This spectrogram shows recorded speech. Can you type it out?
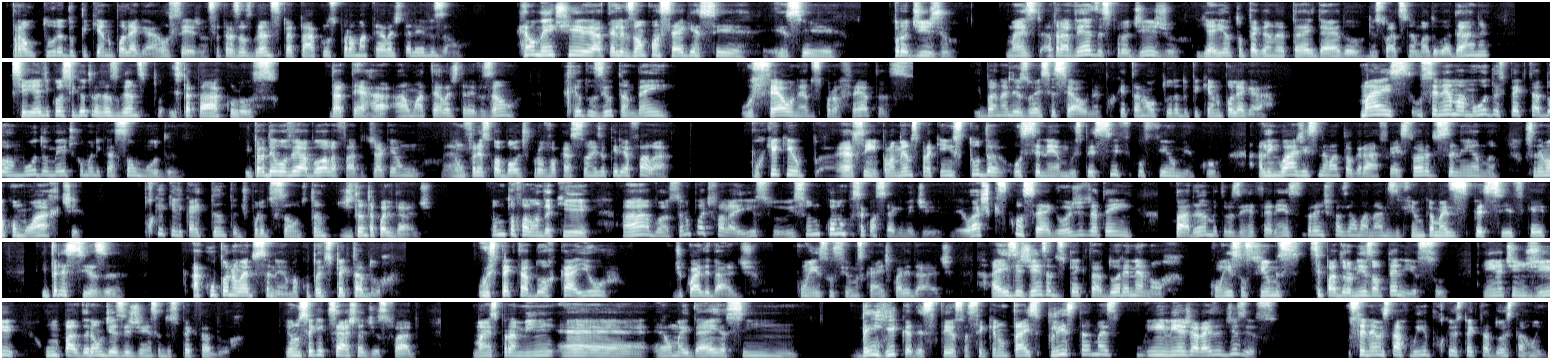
para a altura do pequeno polegar, ou seja, você trazer os grandes espetáculos para uma tela de televisão realmente a televisão consegue esse, esse prodígio. Mas através desse prodígio, e aí eu estou pegando até a ideia do, do Stuart Cinema do Godard, né? Se ele conseguiu trazer os grandes espetáculos da Terra a uma tela de televisão, reduziu também o céu né, dos profetas e banalizou esse céu, né, porque está na altura do pequeno polegar. Mas o cinema muda, o espectador muda, o meio de comunicação muda. E para devolver a bola, Fábio, já que é um, é um frescobol de provocações, eu queria falar. Por que que, assim, pelo menos para quem estuda o cinema, o específico fílmico, a linguagem cinematográfica, a história do cinema, o cinema como arte, por que, que ele cai tanto de produção, de, tanto, de tanta qualidade? Eu não estou falando aqui, ah, você não pode falar isso, isso como você consegue medir? Eu acho que se consegue. Hoje já tem parâmetros e referências para a gente fazer uma análise fílmica mais específica e precisa a culpa não é do cinema, a culpa é do espectador. O espectador caiu de qualidade. Com isso, os filmes caem de qualidade. A exigência do espectador é menor. Com isso, os filmes se padronizam até nisso, em atingir um padrão de exigência do espectador. Eu não sei o que você acha disso, Fábio, mas para mim é, é uma ideia assim bem rica desse texto, assim que não está explícita, mas em linhas gerais ele diz isso. O cinema está ruim porque o espectador está ruim.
